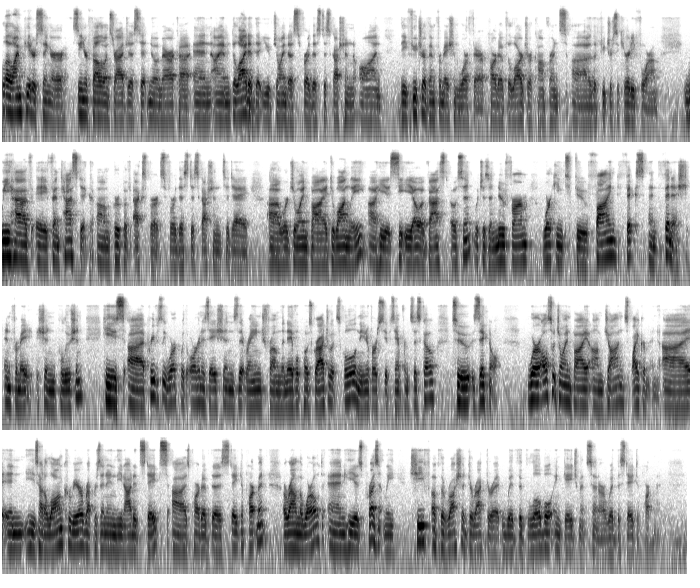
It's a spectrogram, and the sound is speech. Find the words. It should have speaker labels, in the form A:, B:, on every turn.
A: Hello, I'm Peter Singer, Senior Fellow and Strategist at New America, and I am delighted that you've joined us for this discussion on the future of information warfare, part of the larger conference, uh, the Future Security Forum. We have a fantastic um, group of experts for this discussion today. Uh, we're joined by Doowan Lee. Uh, he is CEO of Vast OSINT, which is a new firm working to find, fix, and finish information pollution. He's uh, previously worked with organizations that range from the Naval Postgraduate School and the University of San Francisco to Signal. We're also joined by um, John Spykerman, uh, and he's had a long career representing the United States uh, as part of the State Department around the world, and he is presently chief of the Russia Directorate with the Global Engagement Center with the State Department.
